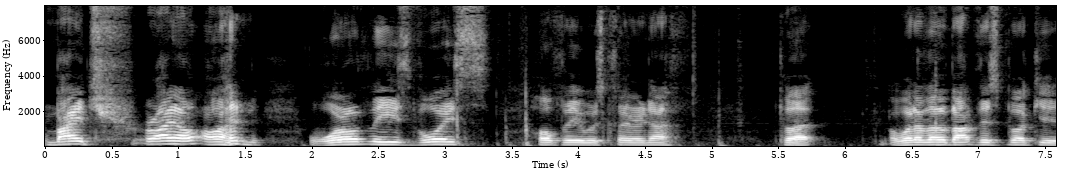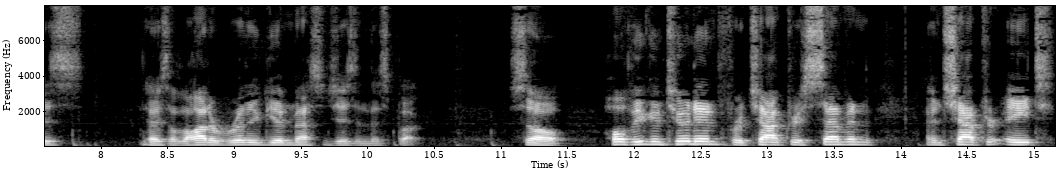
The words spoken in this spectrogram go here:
my trial on Worldly's voice. Hopefully, it was clear enough. But what I love about this book is there's a lot of really good messages in this book. So, hopefully, you can tune in for chapter 7 and chapter 8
